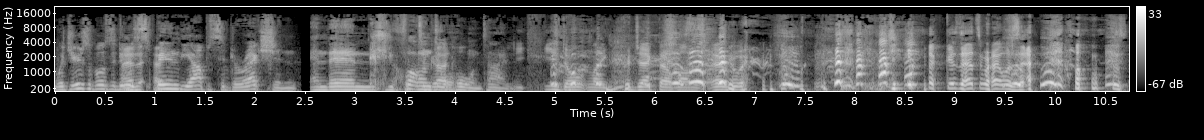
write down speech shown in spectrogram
What you're supposed to do I- is I- spin in the opposite direction, and then you fall into God. a hole in time. You, you don't like projectile vomit everywhere. Because that's where I was at. I, was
